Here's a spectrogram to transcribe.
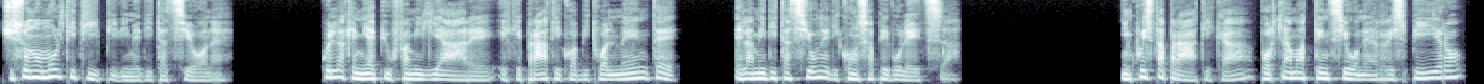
Ci sono molti tipi di meditazione. Quella che mi è più familiare e che pratico abitualmente è la meditazione di consapevolezza. In questa pratica portiamo attenzione al respiro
